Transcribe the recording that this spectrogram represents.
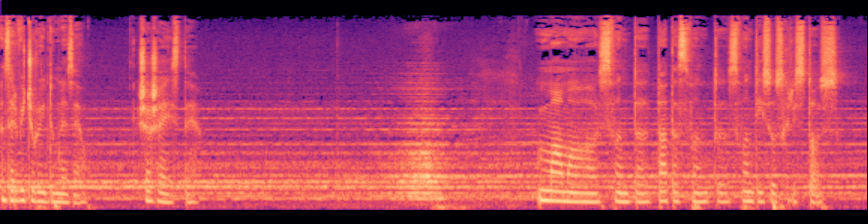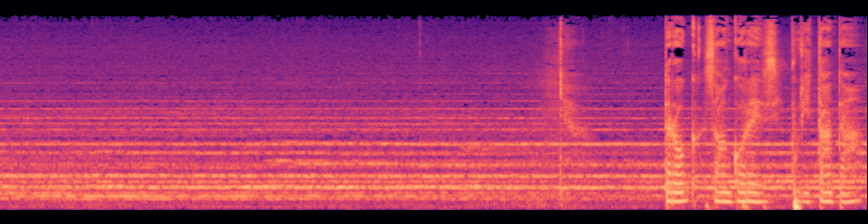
în serviciul lui Dumnezeu. Și așa este. Mamă Sfântă, Tată Sfânt, Sfânt Iisus Hristos, Te rog să ancorezi puritatea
